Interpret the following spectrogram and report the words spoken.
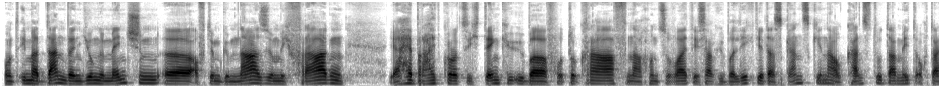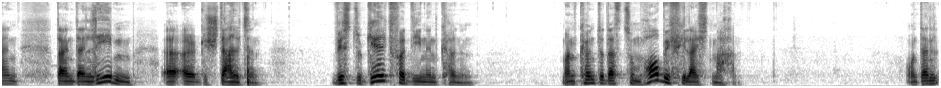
Und immer dann, wenn junge Menschen äh, auf dem Gymnasium mich fragen, ja, Herr Breitkreuz, ich denke über Fotograf nach und so weiter, ich sage, überleg dir das ganz genau. Kannst du damit auch dein, dein, dein Leben äh, äh gestalten? Wirst du Geld verdienen können? Man könnte das zum Hobby vielleicht machen. Und dann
